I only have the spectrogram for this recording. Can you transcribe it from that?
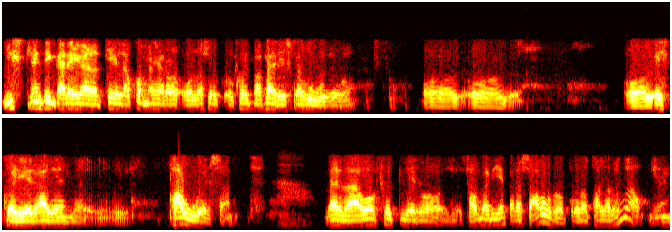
Íslendingar eiga það til að koma hér og, og, og, og kaupa færiska húi og, og, og, og ykkurjir að þeim fáir samt verða ofullir og þá verð ég bara sár og pröfa að tala við þá. En,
